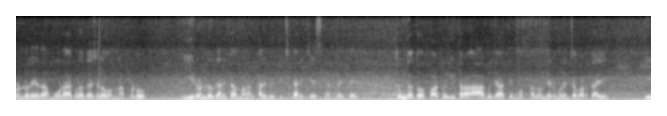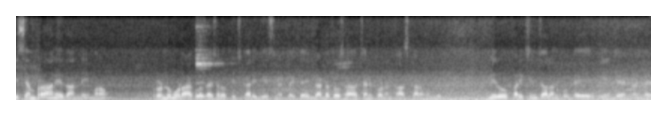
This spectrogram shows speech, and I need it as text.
రెండు లేదా మూడాకుల దశలో ఉన్నప్పుడు ఈ రెండు కనుక మనం కలిపి పిచికారీ చేసినట్లయితే తుంగతో పాటు ఇతర ఆకుజాతి మొక్కలు నిర్మూలించబడతాయి. ఈ సెంప్రా అనే దాన్ని మనం రెండు మూడు ఆకుల దశలో పిచికారీ చేసినట్లయితే గడ్డతో సహా చనిపోవడానికి ఆస్కారం ఉంది. మీరు పరీక్షించాలనుకుంటే ఏం చేయండి అంటే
